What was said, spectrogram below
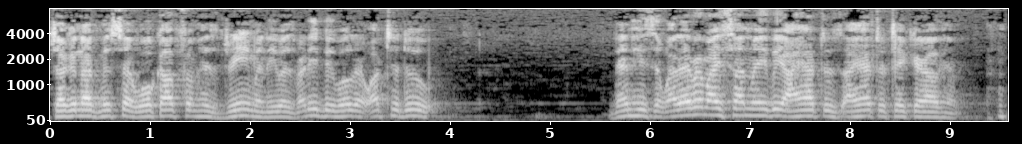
Jagannath Mishra woke up from his dream and he was very bewildered what to do. Then he said, whatever my son may be, I have to, I have to take care of him.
